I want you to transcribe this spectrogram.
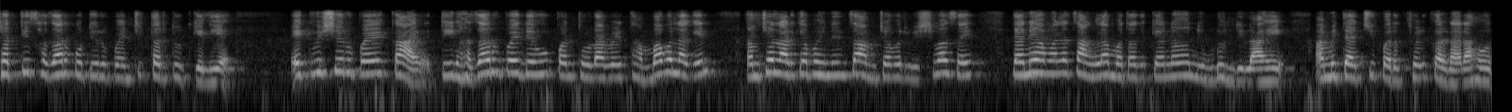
छत्तीस हजार कोटी रुपयांची तरतूद केली आहे. एकवीसशे रुपये काय? तीन हजार रुपये देऊ पण थोडा वेळ थांबावं लागेल. आमच्या लाडक्या बहिणींचा आमच्यावर विश्वास आहे. त्याने आम्हाला चांगल्या मताधिक्यानं निवडून दिलं आहे. आम्ही त्याची परतफेड करणार आहोत.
